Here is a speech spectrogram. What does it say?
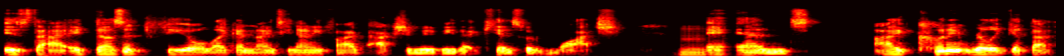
is that it doesn't feel like a 1995 action movie that kids would watch. Hmm. And I couldn't really get that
